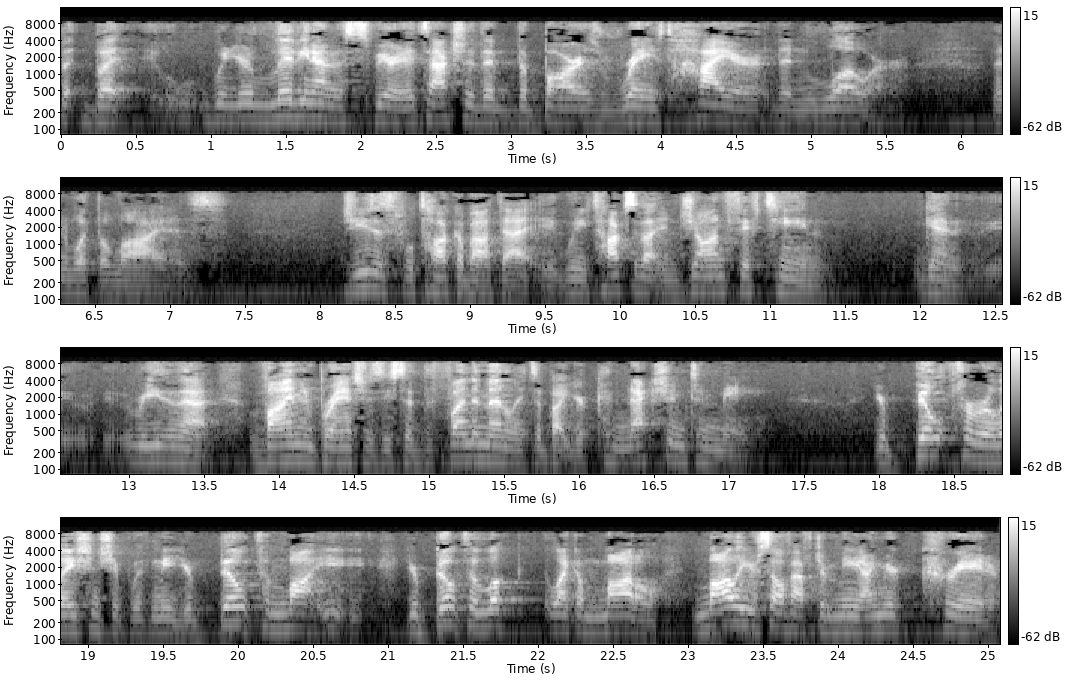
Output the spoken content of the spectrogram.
But but when you're living out of the Spirit, it's actually the the bar is raised higher than lower than what the law is." Jesus will talk about that when he talks about in John 15. Again, reading that vine and branches, he said, fundamentally, it's about your connection to me. You're built for relationship with me. You're built to mo- you're built to look like a model. Model yourself after me. I'm your creator.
